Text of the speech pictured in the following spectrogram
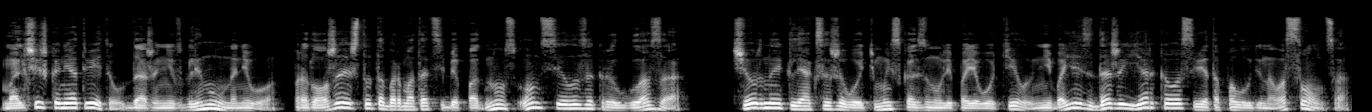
Мальчишка не ответил, даже не взглянул на него. Продолжая что-то бормотать себе под нос, он сел и закрыл глаза. Черные кляксы живой тьмы скользнули по его телу, не боясь даже яркого света полуденного солнца.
